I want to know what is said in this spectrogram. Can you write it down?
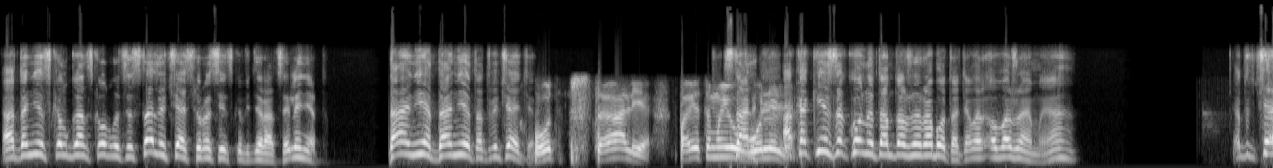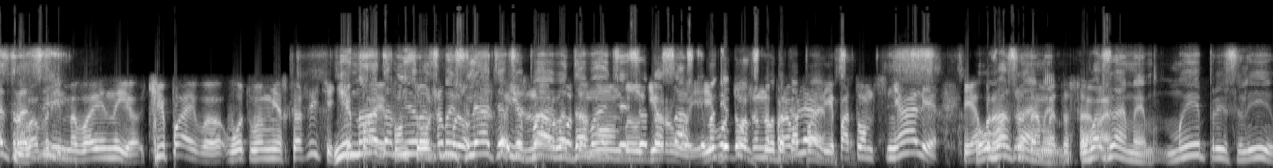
а Донецкая и Луганская области стали частью Российской Федерации или нет? Да, нет, да, нет, отвечайте. Вот стали, поэтому и стали. уволили. А какие законы там должны работать, уважаемые, а? Это часть России. Во время войны Чапаева, вот вы мне скажите, Не Чапаев, надо мне размышлять о Чапаева, давайте еще до Сашки Его тоже направляли, и потом сняли, и уважаемые, там это самое. Уважаемые, мы пришли,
